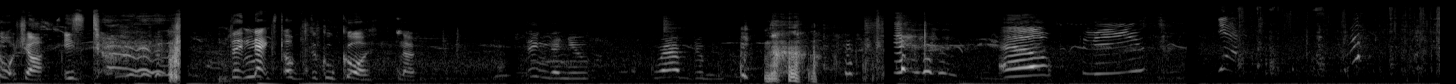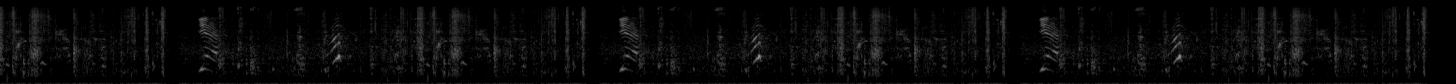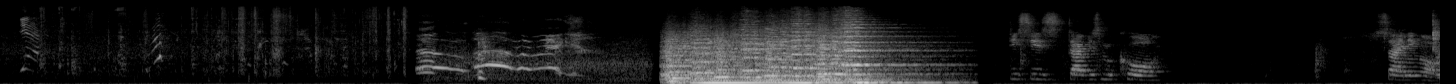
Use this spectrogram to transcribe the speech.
torture is the next obstacle course. No. Thing then you grab the. is Davis McCaw signing off.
